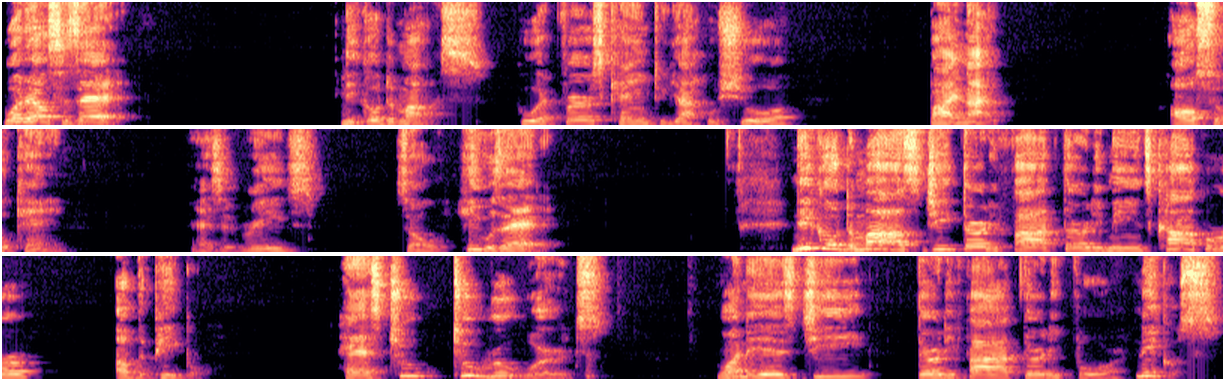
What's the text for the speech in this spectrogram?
What else is added? Nicodemus, who at first came to Yahushua by night, also came, as it reads. So he was added. Nicodemus, G3530, means conqueror of the people has two, two root words. One is G3534, Nikos.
